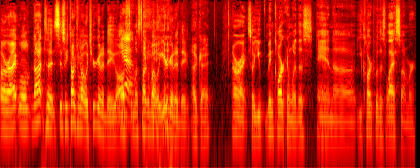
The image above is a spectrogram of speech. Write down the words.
All right. Well, not to since we talked about what you're going to do, Austin. Yeah. Let's talk about what you're going to do. Okay. All right. So you've been clerking with us, Yeah. and uh, you clerked with us last summer,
